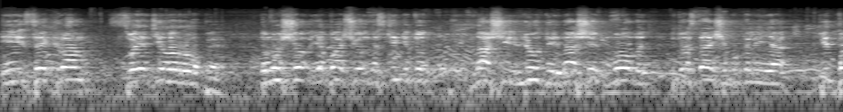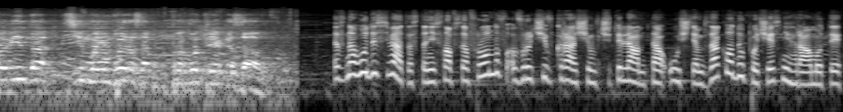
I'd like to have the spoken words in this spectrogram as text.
І цей храм своє діло робить. Тому що я бачу, наскільки тут наші люди, наші молодь, підростаюче покоління відповідно цим моїм виразам, про котрі я казав. З нагоди свята Станіслав Сафронов вручив кращим вчителям та учням закладу почесні грамоти,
